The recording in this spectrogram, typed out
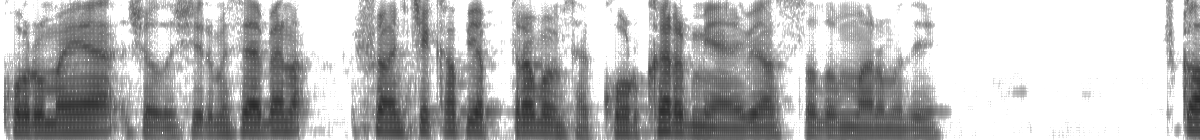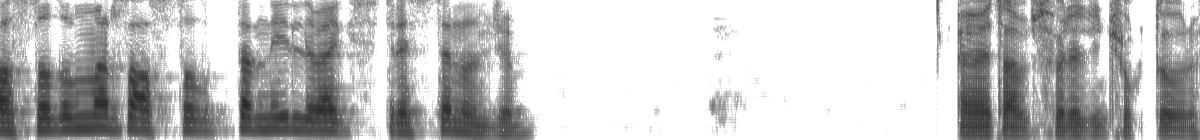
korumaya çalışır. Mesela ben şu an check-up yaptıramam mesela. Korkarım yani bir hastalığım var mı diye. Çünkü hastalığım varsa hastalıktan değil de belki stresten öleceğim. Evet abi söylediğin çok doğru.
